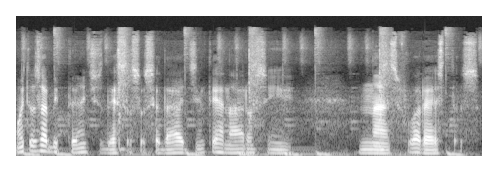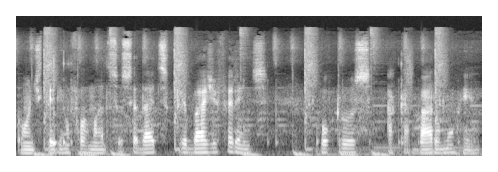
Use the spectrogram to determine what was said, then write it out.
Muitos habitantes dessas sociedades internaram-se nas florestas, onde teriam formado sociedades tribais diferentes. Outros acabaram morrendo,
